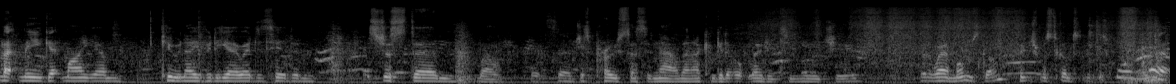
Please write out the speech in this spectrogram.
let me get my um, Q&A video edited and it's just, um, well, it's uh, just processing now. Then I can get it uploaded to YouTube. Don't know where Mum's gone. I think she must have gone to the toilet.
